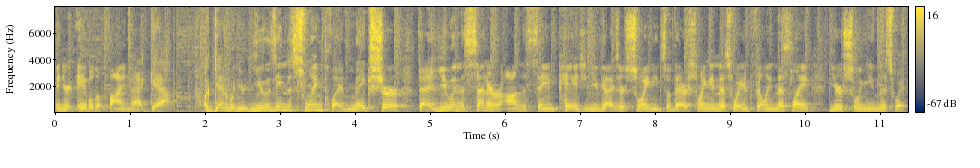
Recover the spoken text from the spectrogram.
and you're able to find that gap. Again, when you're using the swing play, make sure that you and the center are on the same page and you guys are swinging. So they're swinging this way and filling this lane, you're swinging this way.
